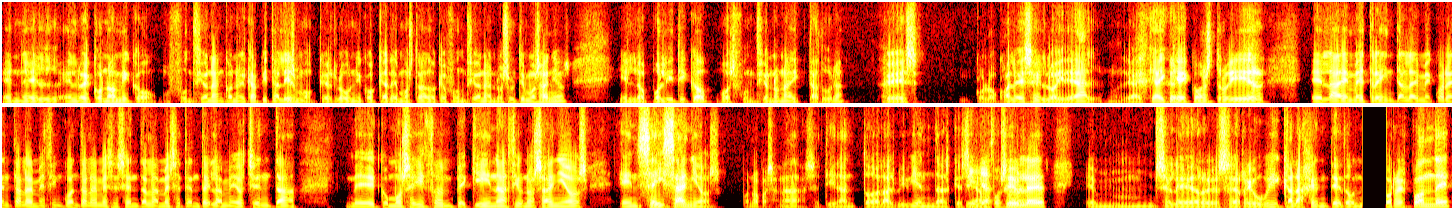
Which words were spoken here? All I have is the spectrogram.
en, lo económico funcionan con el capitalismo, que es lo único que ha demostrado que funciona en los últimos años, y en lo político, pues funciona una dictadura, que es con lo cual es lo ideal. que hay que construir la M30, la M40, la M50, la M60, la M70 y la M80, eh, como se hizo en Pekín hace unos años, en seis años. Pues no pasa nada, se tiran todas las viviendas que sean posibles, em, se, le, se reubica la gente donde corresponde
